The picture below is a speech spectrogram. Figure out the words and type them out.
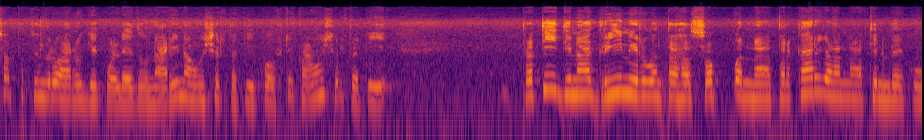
ಸೊಪ್ಪು ತಿಂದರೂ ಆರೋಗ್ಯಕ್ಕೆ ಒಳ್ಳೆಯದು ನಾರಿನ ಅಂಶ ಇರ್ತೈತಿ ಪೌಷ್ಟಿಕಾಂಶ ಇರ್ತೈತಿ ಪ್ರತಿದಿನ ಗ್ರೀನ್ ಇರುವಂತಹ ಸೊಪ್ಪನ್ನು, ತರಕಾರಿಗಳನ್ನು ತಿನ್ನಬೇಕು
